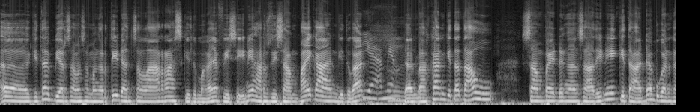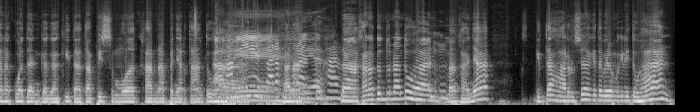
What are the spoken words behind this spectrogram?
eh, kita biar sama-sama ngerti dan selaras gitu. Makanya visi ini harus disampaikan gitu kan. Iya, amin. Dan bahkan kita tahu sampai dengan saat ini kita ada bukan karena kuat dan gagah kita, tapi semua karena penyertaan Tuhan. Amin, karena Tuhan. Nah, karena tuntunan Tuhan, makanya kita harusnya kita bilang begini Tuhan,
